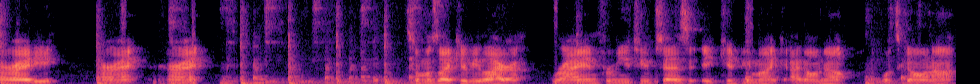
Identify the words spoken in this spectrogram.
All righty. All right. All right. Someone's like, could be Lyra. Ryan from YouTube says it could be Mike. I don't know. What's going on?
